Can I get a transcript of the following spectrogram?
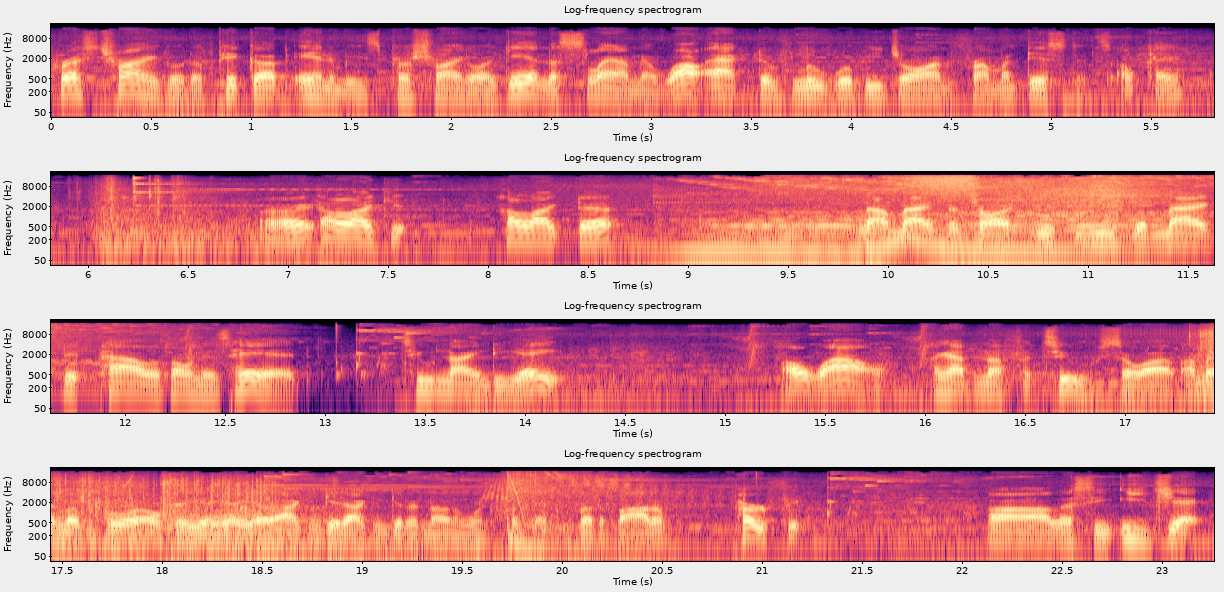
Press triangle to pick up enemies. Press triangle again to slam them. While active, loot will be drawn from a distance. Okay. Alright, I like it. I like that. Now Magna Charge gets to use the magnet powers on his head. 298. Oh wow, I got enough for two. So I, am at level four. Okay, yeah, yeah, yeah. I can get, I can get another one the, for the bottom. Perfect. Uh, let's see, eject.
